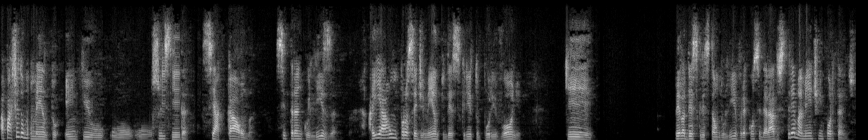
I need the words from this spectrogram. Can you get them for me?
A partir do momento em que o, o, o suicida se acalma, se tranquiliza, aí há um procedimento descrito por Ivone que, pela descrição do livro, é considerado extremamente importante.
